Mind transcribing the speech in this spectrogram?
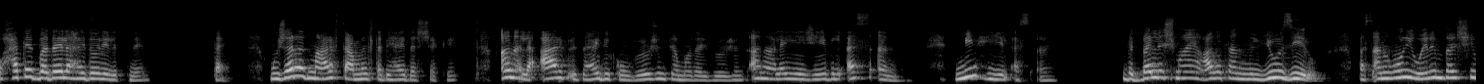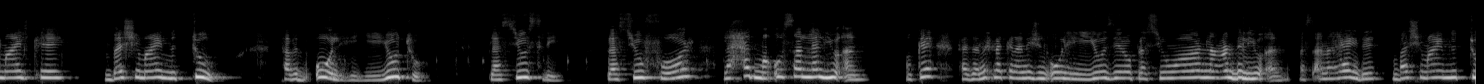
وحطيت بدالها هدول الاثنين. طيب مجرد ما عرفت عملتها بهيدا الشكل أنا لأ أعرف إذا هيدي convergent يا divergent. أنا علي أجيب ال S n مين هي ال S n بتبلش معي عادة من ال U zero بس أنا هون وين مبلشة معي ال K مبلشة معي من ال two فبتقول هي U 2 plus U 3 plus U 4 لحد ما أوصل لل U n okay؟ فإذا نحن كنا نيجي نقول هي U 0 plus U 1 لعند ال U n بس أنا هيدي مبلشه معي من ال2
